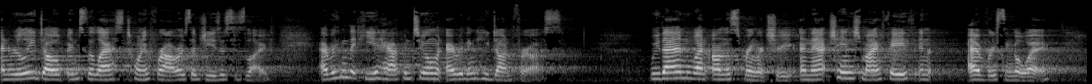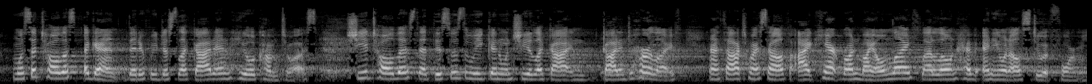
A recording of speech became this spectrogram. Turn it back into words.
and really dove into the last 24 hours of Jesus' life, everything that he had happened to him and everything he'd done for us. We then went on the spring retreat, and that changed my faith in every single way. Melissa told us again that if we just let God in, He will come to us. She had told us that this was the weekend when she had let God, in, God into her life, and I thought to myself, I can't run my own life, let alone have anyone else do it for me.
